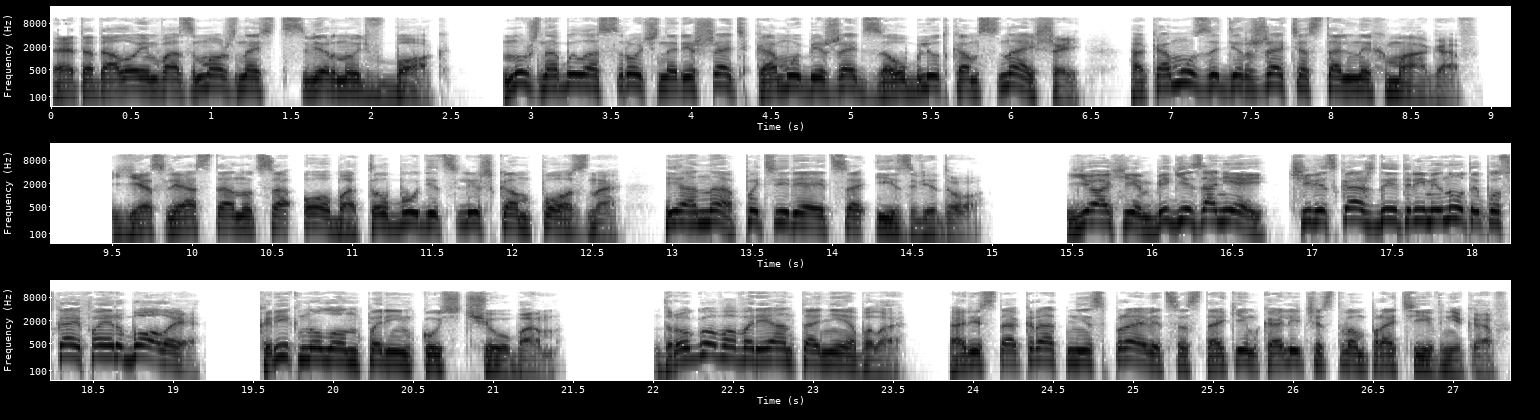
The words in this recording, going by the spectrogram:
Это дало им возможность свернуть в бок. Нужно было срочно решать, кому бежать за ублюдком с Найшей, а кому задержать остальных магов. Если останутся оба, то будет слишком поздно, и она потеряется из виду. «Йохим, беги за ней! Через каждые три минуты пускай фаерболы!» — крикнул он пареньку с чубом. Другого варианта не было. Аристократ не справится с таким количеством противников.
